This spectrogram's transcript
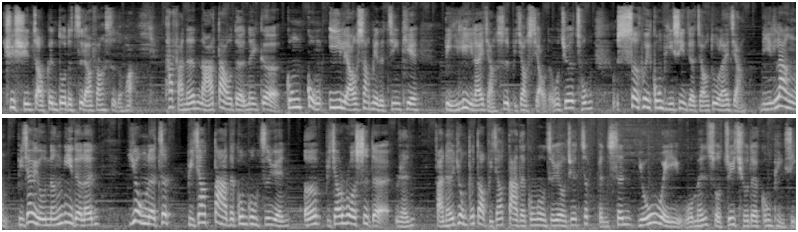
去寻找更多的治疗方式的话，他反而拿到的那个公共医疗上面的津贴。比例来讲是比较小的。我觉得从社会公平性的角度来讲，你让比较有能力的人用了这比较大的公共资源，而比较弱势的人反而用不到比较大的公共资源，我觉得这本身有违我们所追求的公平性。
